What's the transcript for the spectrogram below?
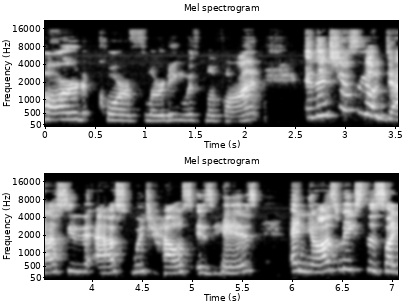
hardcore flirting with Levent. And then she has the audacity to ask which house is his. And Yaz makes this like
